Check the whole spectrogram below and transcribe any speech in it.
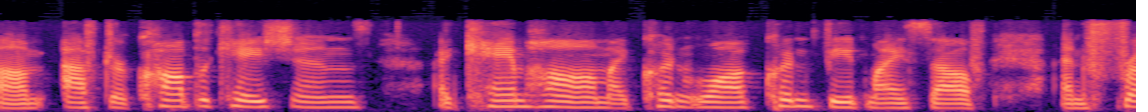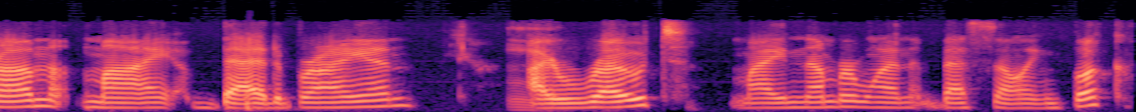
Um, after complications, I came home, I couldn't walk, couldn't feed myself. And from my bed, Brian, mm. I wrote my number one best selling book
